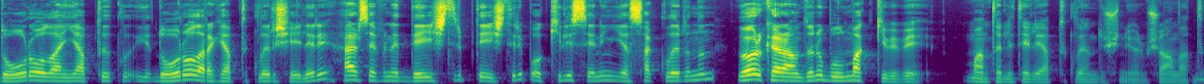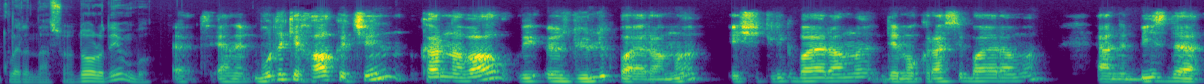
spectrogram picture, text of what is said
doğru olan yaptık doğru olarak yaptıkları şeyleri her seferinde değiştirip değiştirip o kilisenin yasaklarının workaround'ını bulmak gibi bir mantaliteli yaptıklarını düşünüyorum şu anlattıklarından sonra. Doğru değil mi bu? Evet, yani buradaki halk için karnaval bir özgürlük bayramı, eşitlik bayramı, demokrasi bayramı. Yani biz de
